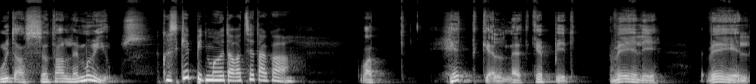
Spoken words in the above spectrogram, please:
kuidas see talle mõjus. kas kepid mõõdavad seda ka? vaat hetkel need kepid veeli, veel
